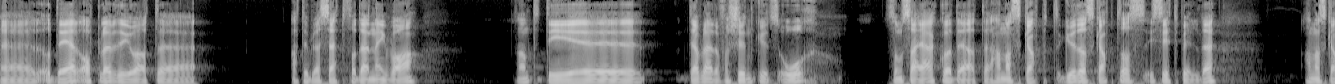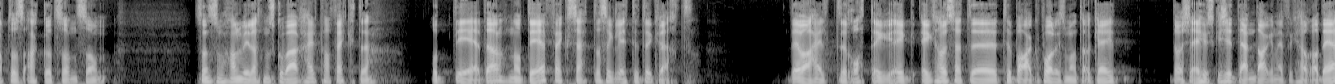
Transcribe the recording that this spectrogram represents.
eh, og der opplevde jeg jo at, eh, at jeg ble sett for den jeg var. Sant? De der ble det forsynt Guds ord, som sier akkurat det at har skapt, Gud har skapt oss i sitt bilde. Han har skapt oss akkurat sånn som, sånn som han ville at vi skulle være helt perfekte. Og det der, når det fikk sette seg litt etter hvert, det var helt rått. Jeg, jeg, jeg har jo sett det tilbake på liksom at ok, ikke, jeg husker ikke den dagen jeg fikk høre det,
